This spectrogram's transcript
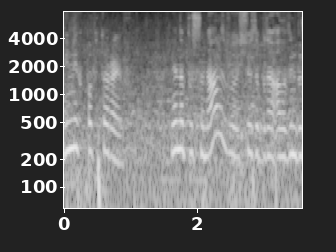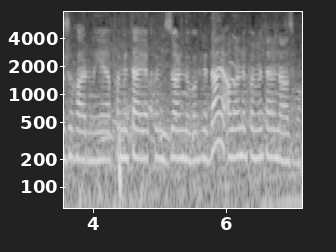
Він їх повторив. Я напишу назву, що за будинок, але він дуже гарний. Я пам'ятаю, як він візуально виглядає, але не пам'ятаю назву.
